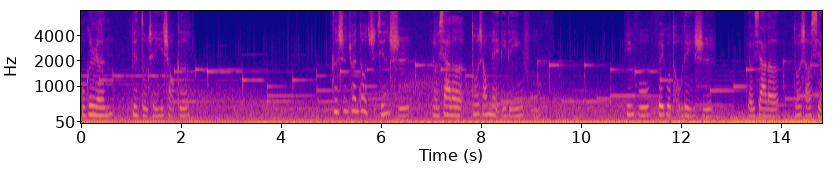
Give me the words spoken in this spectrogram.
五个人便组成一首歌。歌声穿透指尖时，留下了多少美丽的音符？音符飞过头顶时，留下了多少鲜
